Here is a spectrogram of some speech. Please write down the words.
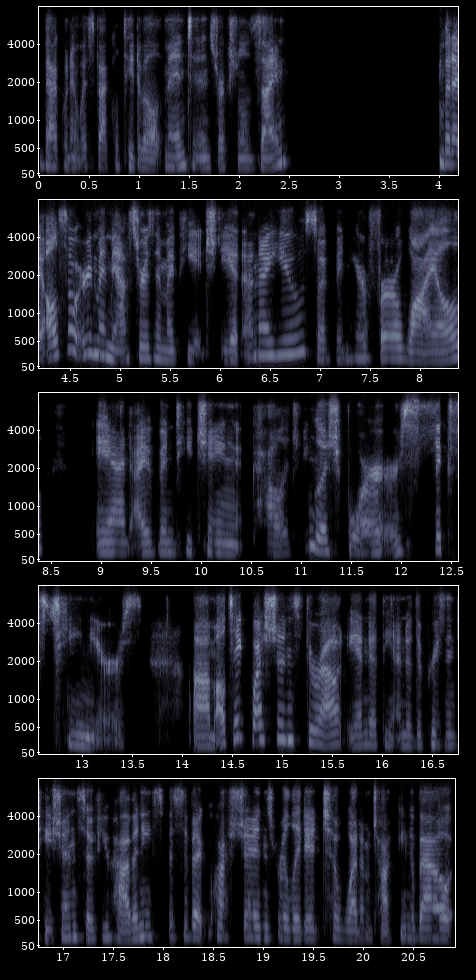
back when it was faculty development and instructional design. But I also earned my master's and my PhD at NIU. So I've been here for a while and I've been teaching college English for 16 years. Um, I'll take questions throughout and at the end of the presentation. So if you have any specific questions related to what I'm talking about,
